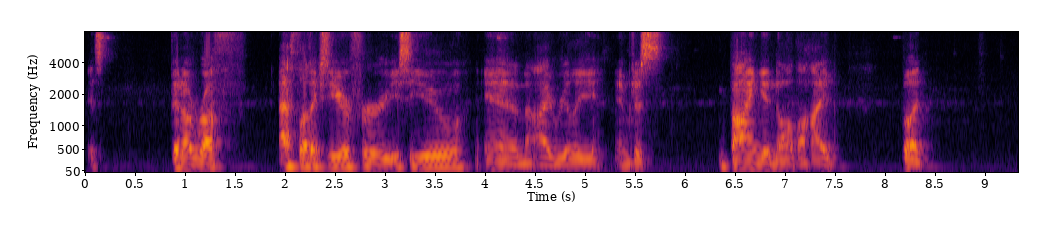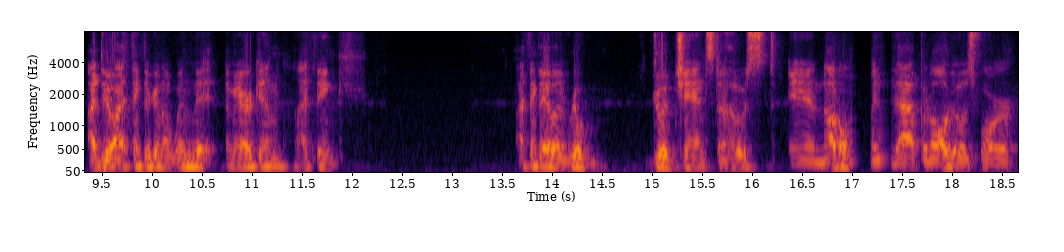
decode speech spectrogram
it's been a rough athletics year for ECU, and I really am just buying into all the hype. But I do. I think they're going to win the American. I think I think they have a real good chance to host. And not only that, but I'll go as far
